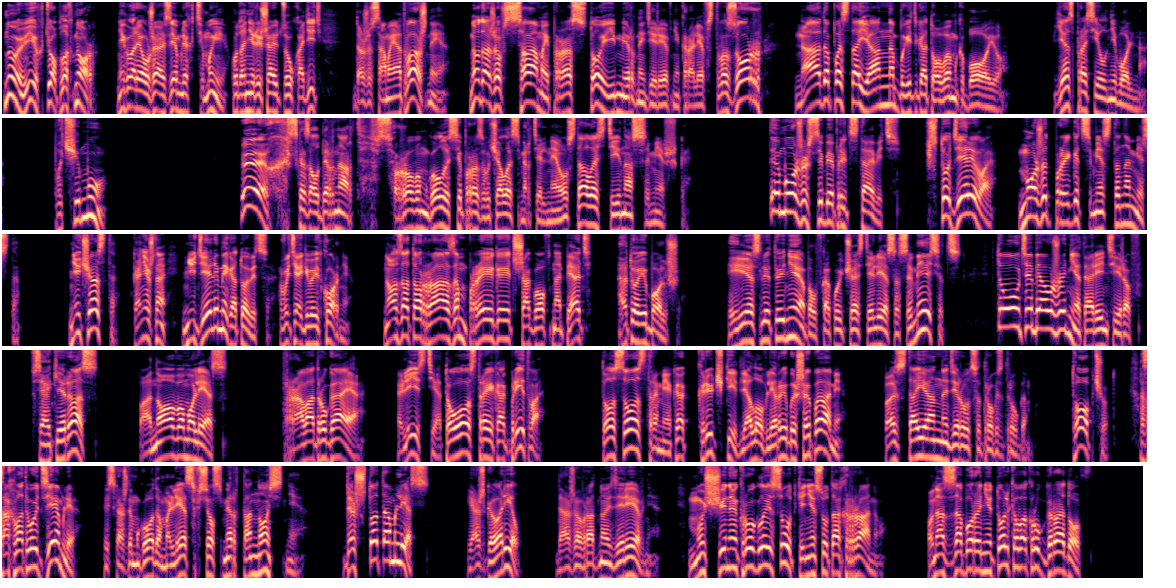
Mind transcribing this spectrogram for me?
ну, их теплых нор, не говоря уже о землях тьмы, куда не решаются уходить даже самые отважные. Но даже в самой простой и мирной деревне королевства Зор надо постоянно быть готовым к бою. Я спросил невольно. «Почему?» «Эх», — сказал Бернард, в суровом голосе прозвучала смертельная усталость и насмешка. «Ты можешь себе представить, что дерево может прыгать с места на место? Не часто, конечно, неделями готовится, вытягивает корни, но зато разом прыгает шагов на пять, а то и больше. И если ты не был в какой части леса с месяц, то у тебя уже нет ориентиров. Всякий раз по-новому лес. Трава другая, листья то острые, как бритва, то с острыми, как крючки для ловли рыбы шипами. Постоянно дерутся друг с другом. Топчут, захватывают земли, и с каждым годом лес все смертоноснее. Да что там лес? Я ж говорил, даже в родной деревне Мужчины круглые сутки несут охрану. У нас заборы не только вокруг городов,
